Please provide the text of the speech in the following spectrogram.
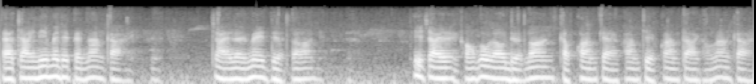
แต่ใจนี้ไม่ได้เป็นร่างกาย ใจเลยไม่เดือดร้อน ที่ใจของพวกเราเดือดร้อนกับความแก่ความเจ็บความตายของร่างกาย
